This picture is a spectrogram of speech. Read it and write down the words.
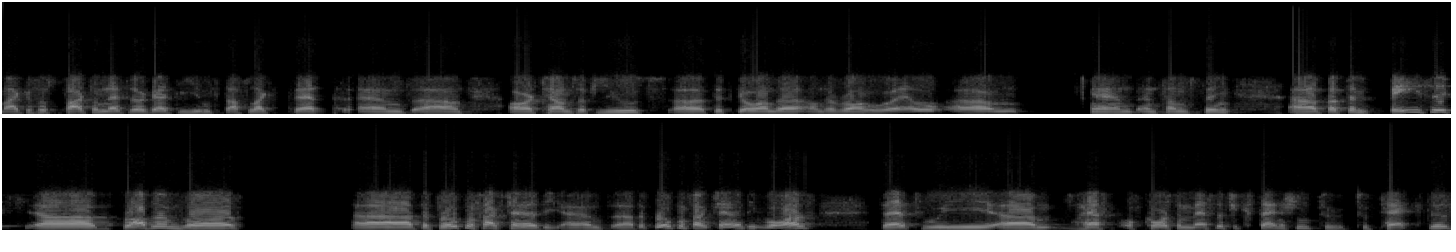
Microsoft Partner Network ID and stuff like that, and um, our terms of use uh, did go on the on the wrong URL um, and and something. Uh, but the basic uh, problem was uh, the broken functionality, and uh, the broken functionality was that we um, have, of course, a message extension to, to tag this.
